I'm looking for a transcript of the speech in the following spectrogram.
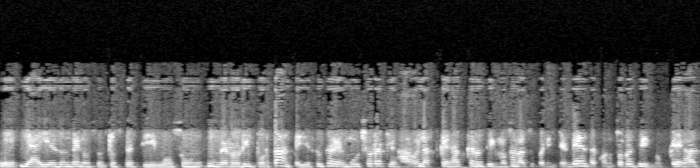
eh, y ahí es donde nosotros percibimos un, error importante y eso se ve mucho reflejado en las quejas que recibimos en la superintendencia. Cuando nosotros recibimos quejas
